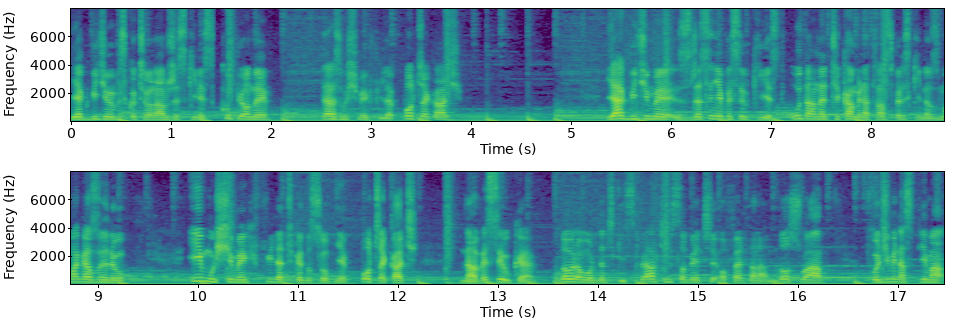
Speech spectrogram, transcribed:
Jak widzimy wyskoczyło nam, że skin jest kupiony. Teraz musimy chwilę poczekać. Jak widzimy zlecenie wysyłki jest udane, czekamy na transfer skina z magazynu i musimy chwileczkę dosłownie poczekać na wysyłkę. Dobra mordeczki, sprawdźmy sobie czy oferta nam doszła. Wchodzimy na Steama,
